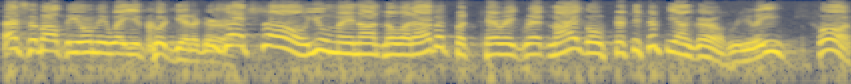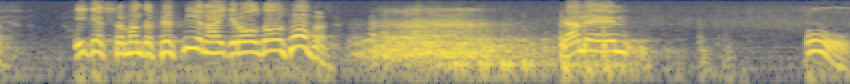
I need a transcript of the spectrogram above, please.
That's about the only way you could get a girl. Is that so? You may not know it, Abbott, but Cary Grant and I go 50-50 on girls. Really? Of course. He gets some under 50 and I get all those over. Come in. Oh,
